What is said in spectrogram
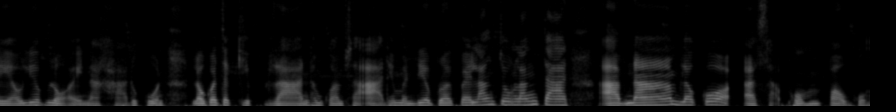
แล้วเรียบร้อยนะคะ ทุกคนเราก็จะเก็บร้านทำความสะอาดให้มันเรียบร้อยไปล้างจงล้างจานอาบน้ำแล้วก็อาสระผมเป่าผม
